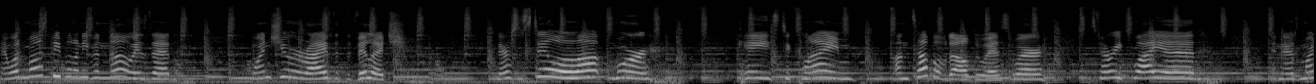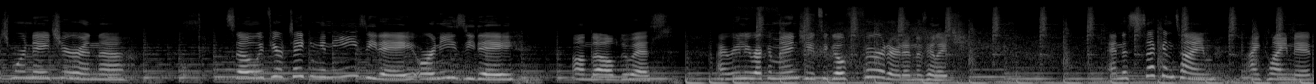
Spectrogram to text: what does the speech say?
And what most people don't even know is that once you arrive at the village, there's still a lot more case to climb on top of the Alpe where it's very quiet and there's much more nature. And uh, so, if you're taking an easy day or an easy day on the Alpe I really recommend you to go further than the village. And the second time I climbed it,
